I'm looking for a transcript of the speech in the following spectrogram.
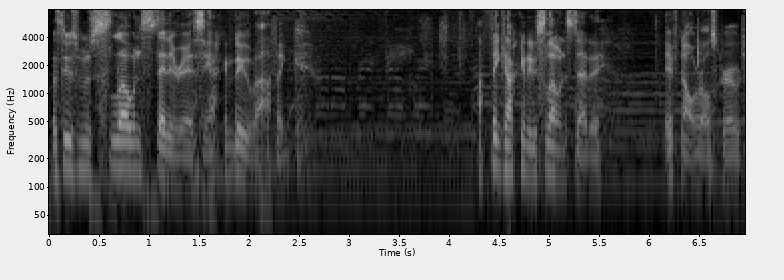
let's do some slow and steady racing. I can do that, I think. I think I can do slow and steady. If not, we're all screwed.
